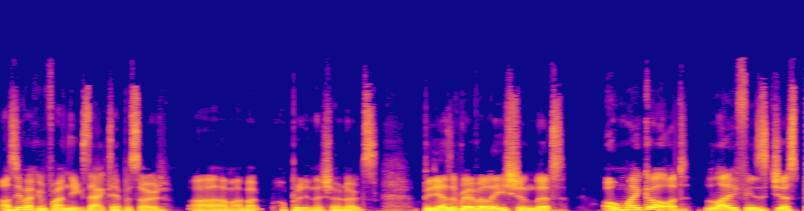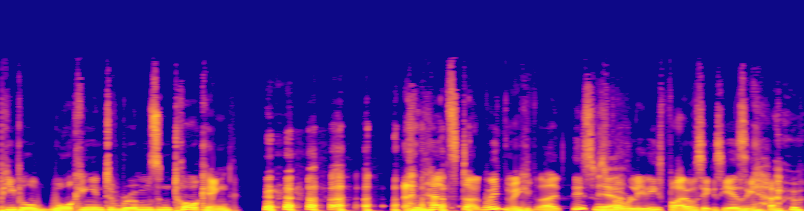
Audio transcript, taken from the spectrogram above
I'll see if I can find the exact episode. Um, I might, I'll put it in the show notes. But he has a revelation that, oh my god, life is just people walking into rooms and talking. and that stuck with me. Like this was Yeah. probably at least five or six years ago.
